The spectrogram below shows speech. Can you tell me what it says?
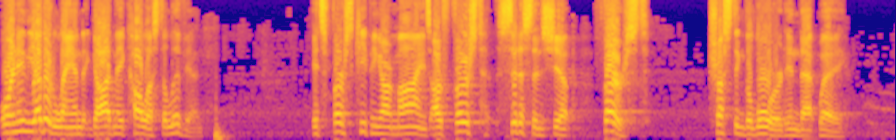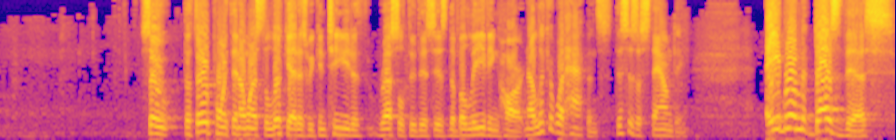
or in any other land that God may call us to live in. It's first keeping our minds, our first citizenship first, trusting the Lord in that way. So, the third point then I want us to look at as we continue to wrestle through this is the believing heart. Now, look at what happens. This is astounding. Abram does this,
